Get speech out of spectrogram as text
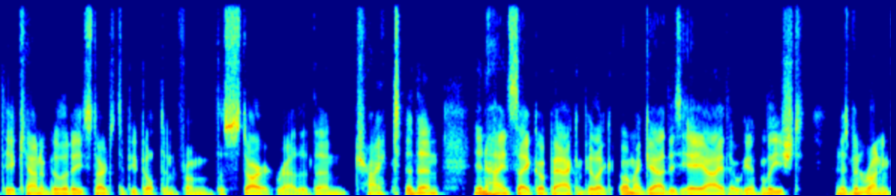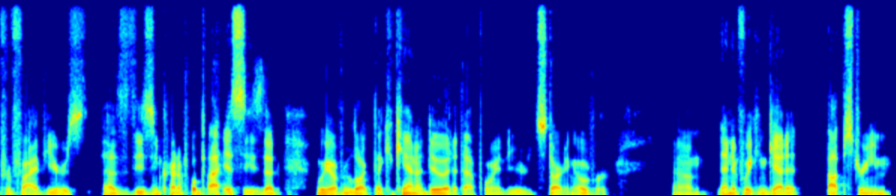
the accountability starts to be built in from the start, rather than trying to then, in hindsight, go back and be like, oh my god, this AI that we unleashed and has been running for five years has these incredible biases that we overlooked. Like you can't undo it at that point. You're starting over. Um, and if we can get it upstream,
